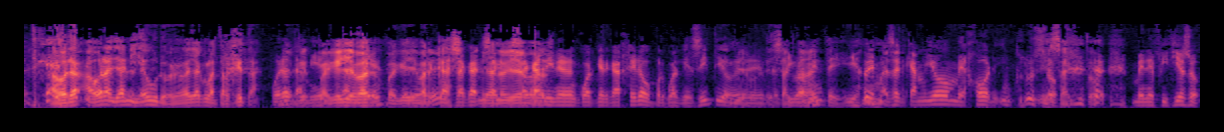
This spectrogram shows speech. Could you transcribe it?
Ahora, ahora ya ni euro, ahora ya con la tarjeta. Bueno, ¿Para qué- también. ¿Para qué también, llevar, para qué llevar ¿eh? cash? Sacar, Ya no sacar dinero en cualquier cajero o por cualquier sitio, eh, efectivamente. Y además el cambio mejor, incluso. Exacto. Beneficioso.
